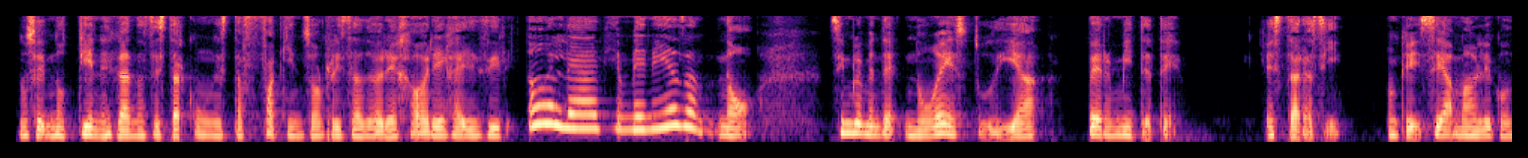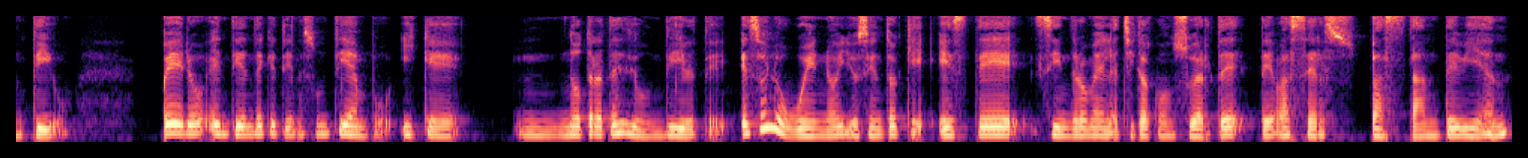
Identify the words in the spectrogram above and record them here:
no sé, no tienes ganas de estar con esta fucking sonrisa de oreja a oreja y decir, hola, bienvenidas a... No, simplemente no es tu día, permítete estar así, ¿ok? Sea amable contigo, pero entiende que tienes un tiempo y que no trates de hundirte. Eso es lo bueno y yo siento que este síndrome de la chica con suerte te va a hacer bastante bien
